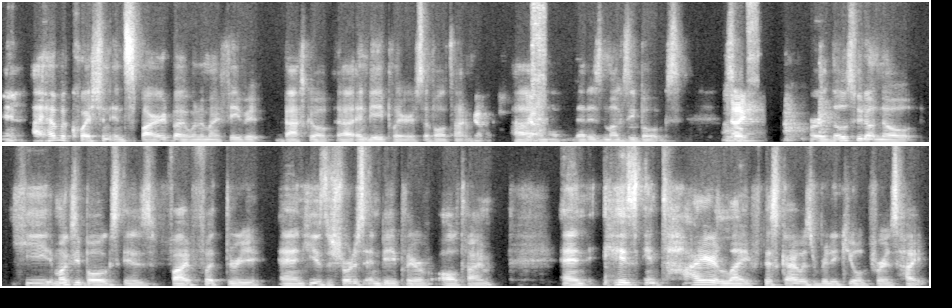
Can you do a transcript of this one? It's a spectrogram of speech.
and I have a question inspired by one of my favorite basketball uh, NBA players of all time. Yeah. Uh, Yeah. and that- that is Muggsy Bogues. So nice. for those who don't know, he Muggsy Bogues is five foot three, and he is the shortest NBA player of all time. And his entire life, this guy was ridiculed for his height,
